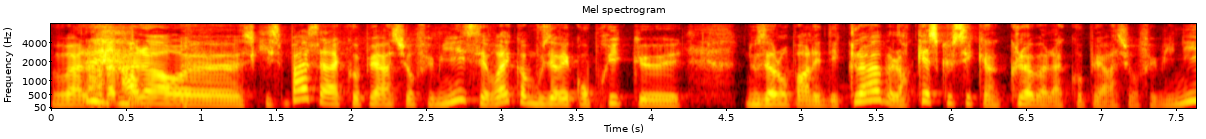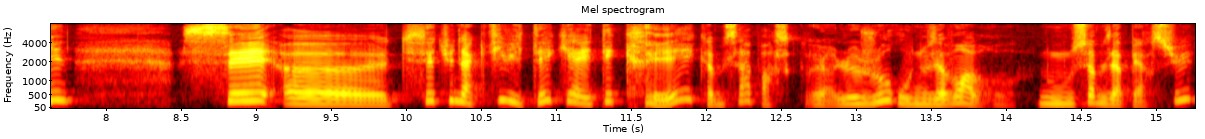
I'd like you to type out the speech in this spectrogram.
Voilà. Vraiment. Alors, euh, ce qui se passe à la coopération féminine, c'est vrai, comme vous avez compris que nous allons parler des clubs. Alors, qu'est-ce que c'est qu'un club à la coopération féminine? C'est euh, c'est une activité qui a été créée comme ça parce que le jour où nous avons nous nous sommes aperçus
